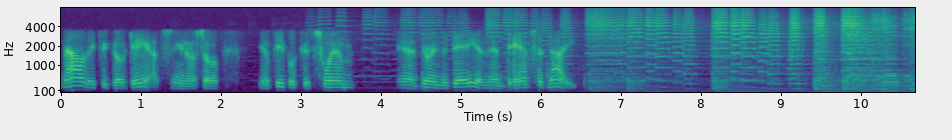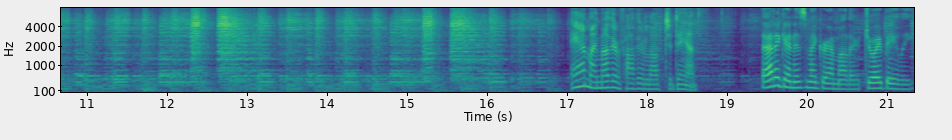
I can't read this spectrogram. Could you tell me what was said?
now they could go dance. You know, so you know people could swim and during the day and then dance at night. And my mother and father loved to dance. That again is my grandmother, Joy Bailey.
